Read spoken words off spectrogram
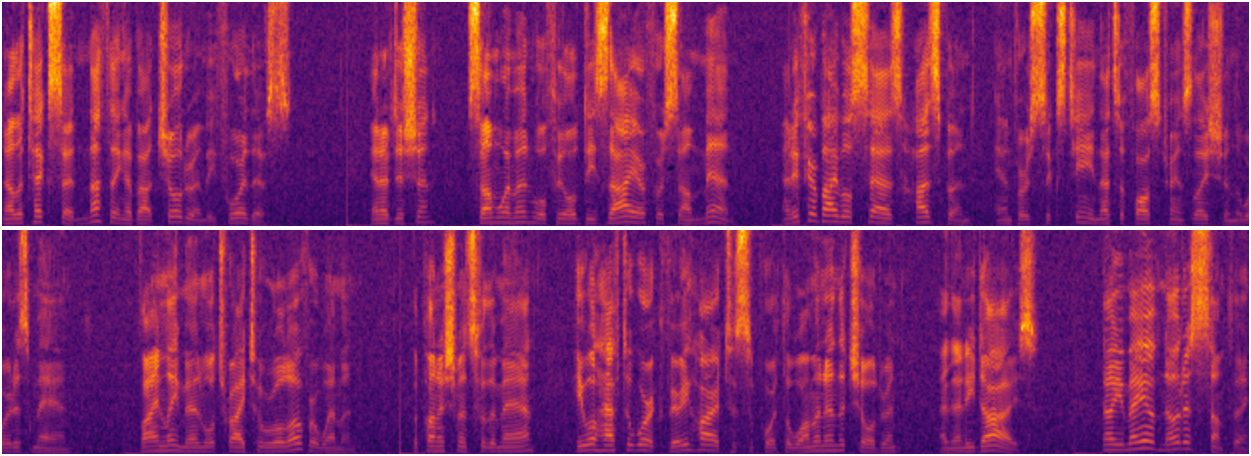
Now the text said nothing about children before this. In addition, some women will feel desire for some men. And if your Bible says husband in verse 16, that's a false translation. The word is man. Finally, men will try to rule over women. The punishments for the man he will have to work very hard to support the woman and the children, and then he dies. Now you may have noticed something.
